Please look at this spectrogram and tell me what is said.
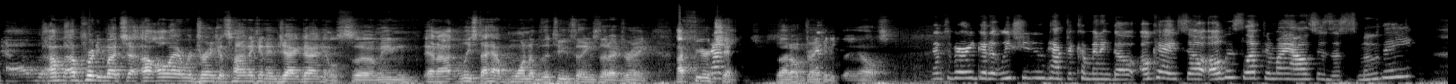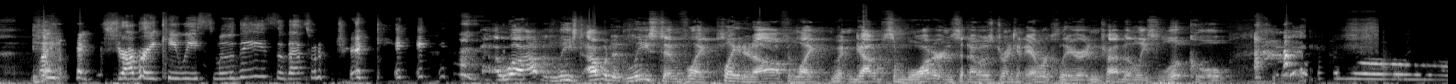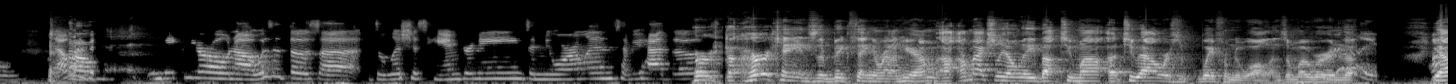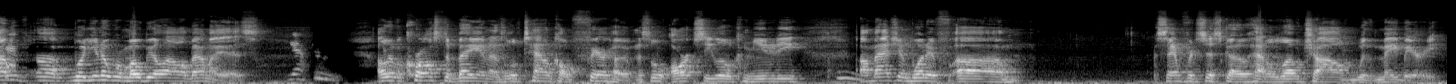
I'm, I'm pretty much all I ever drink is Heineken and Jack Daniels. So I mean, and I, at least I have one of the two things that I drink. I fear That's- change, so I don't drink anything else. That's very good. At least you didn't have to come in and go, okay, so all that's left in my house is a smoothie, Yeah. like strawberry kiwi smoothie. So that's what I'm drinking. Well, I would at least I would at least have like played it off and like went and got him some water and said I was drinking Everclear and tried to at least look cool. Whoa. That would have been make your own. Uh, was it those uh, delicious hand grenades in New Orleans? Have you had those? Hur- uh, hurricanes are a big thing around here. I'm I'm actually only about two mile uh, two hours away from New Orleans. I'm over in the really? Yeah. Okay. uh, well, you know where Mobile, Alabama is. Yeah. I live across the bay in a little town called Fairhope, and this little artsy little community. Imagine what if um, San Francisco had a love child with Mayberry.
